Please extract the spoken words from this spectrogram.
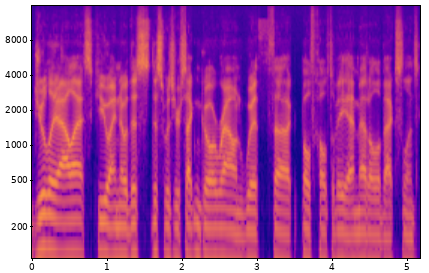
Julie, I'll ask you. I know this this was your second go around with uh, both Cultivate and Medal of Excellence.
